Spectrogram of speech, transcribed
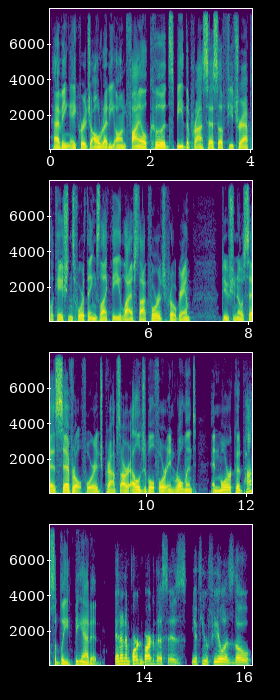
Having acreage already on file could speed the process of future applications for things like the livestock forage program. Ducheneaux says several forage crops are eligible for enrollment and more could possibly be added. And an important part of this is if you feel as though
